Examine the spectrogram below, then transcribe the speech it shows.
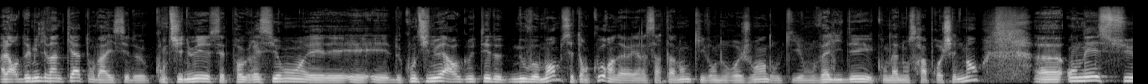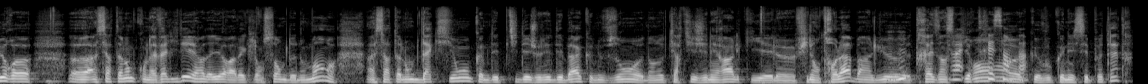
Alors 2024, on va essayer de continuer cette progression et, de continuer à recruter de nouveaux membres. C'est en cours. Hein. Il y a un certain nombre qui vont nous rejoindre ou qui ont validé et qu'on annoncera prochainement. Euh, on est sur euh, un certain nombre qu'on a validé hein, d'ailleurs avec l'ensemble de nos membres, un certain nombre d'actions comme des petits déjeuners débats que nous faisons dans notre quartier général qui est le Philantrolab, un lieu mhm. très inspirant euh, que vous connaissez peut-être.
